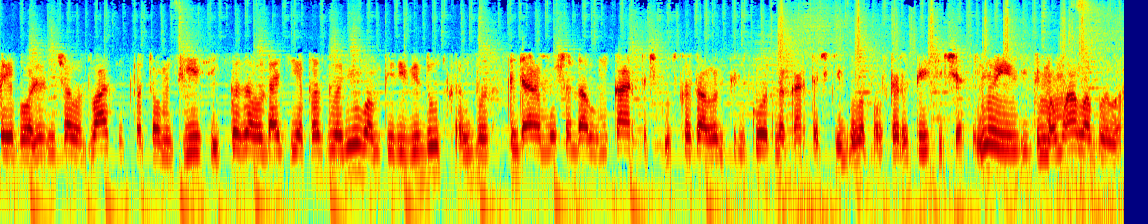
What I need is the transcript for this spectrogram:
Требовали сначала 20, потом 10. Сказала, дайте я позвоню, вам переведут, как бы. Да, муж отдал им карточку, сказал им пин-код на карточке было полторы тысячи. Ну, им, видимо, мало было.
